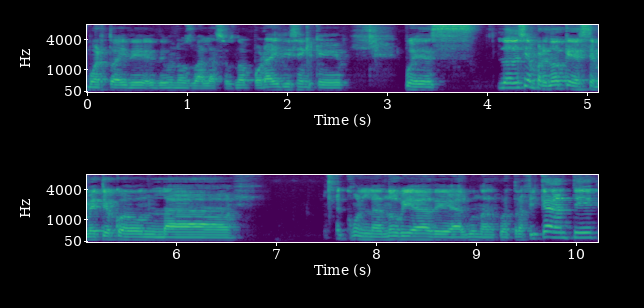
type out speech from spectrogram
muerto ahí de, de unos balazos, ¿no? Por ahí dicen que, pues, lo de siempre, ¿no? Que se metió con la con la novia de algún narcotraficante,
